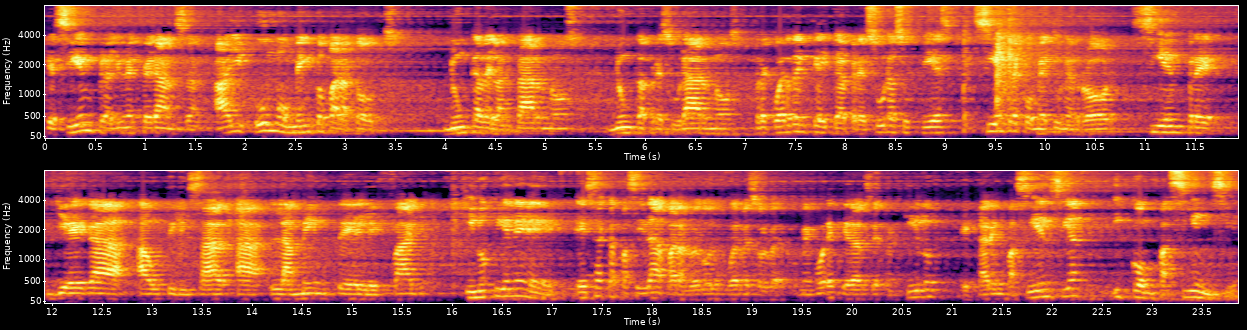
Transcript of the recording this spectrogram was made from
que siempre hay una esperanza, hay un momento para todos. Nunca adelantarnos, nunca apresurarnos. Recuerden que el que apresura sus pies siempre comete un error, siempre llega a utilizar a la mente, le falla y no tiene esa capacidad para luego después resolver. Mejor es quedarse tranquilo, estar en paciencia y con paciencia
